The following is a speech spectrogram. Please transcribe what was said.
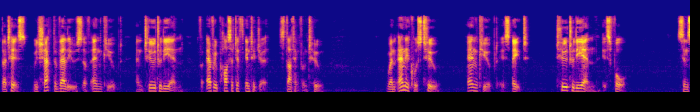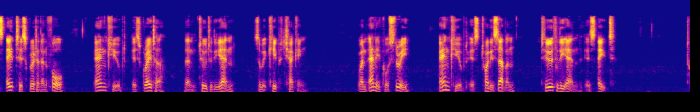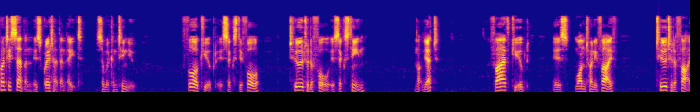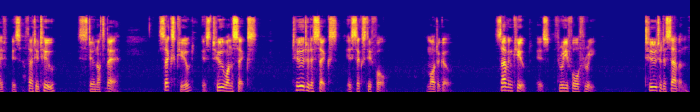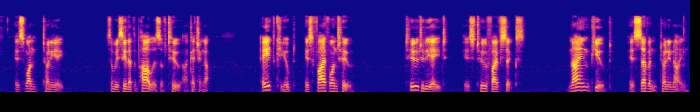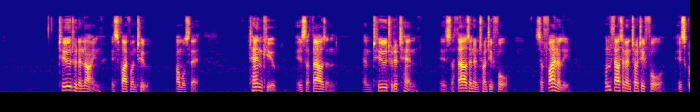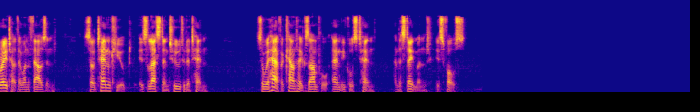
That is, we check the values of n cubed and 2 to the n for every positive integer starting from 2. When n equals 2, n cubed is 8. 2 to the n is 4. Since 8 is greater than 4, n cubed is greater than 2 to the n, so we keep checking. When n equals 3, n cubed is 27, 2 to the n is 8. 27 is greater than 8, so we continue. 4 cubed is 64, 2 to the 4 is 16. Not yet. 5 cubed is 125, 2 to the 5 is 32, still not there. 6 cubed is 216, 2 to the 6 is 64. More to go. 7 cubed is 343, 2 to the 7 is 128. So we see that the powers of 2 are catching up. 8 cubed is 512. 2 to the 8 is 256. 9 cubed is 729. 2 to the 9 is 512. Almost there. 10 cubed is 1000. And 2 to the 10 is 1024. So finally, 1024 is greater than 1000. So 10 cubed is less than 2 to the 10. So we have a counterexample n equals 10, and the statement is false.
